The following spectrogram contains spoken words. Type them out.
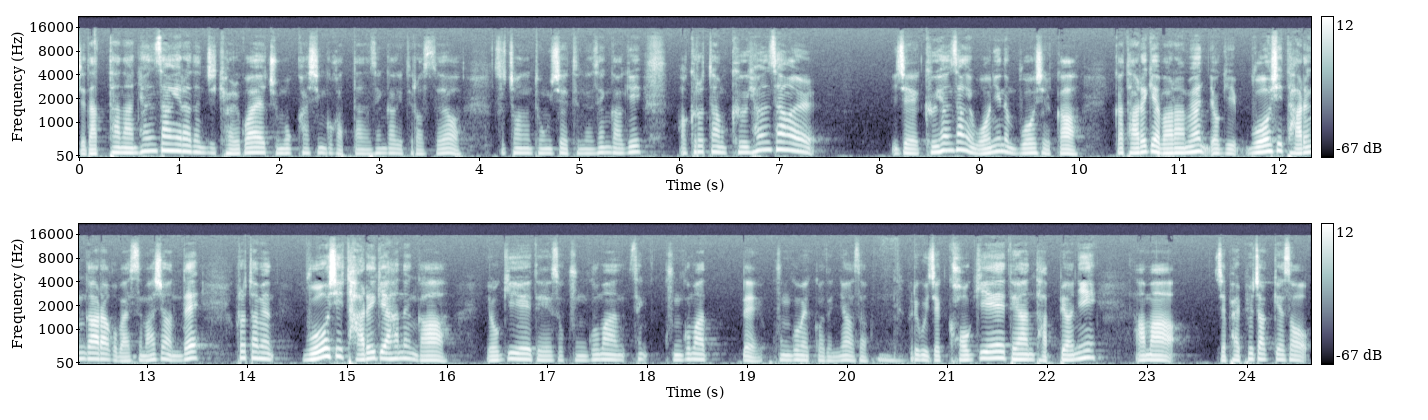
이제 나타난 현상이라든지 결과에 주목하신 것 같다는 생각이 들었어요. 그래서 저는 동시에 드는 생각이 아 그렇다면 그 현상을 이제 그 현상의 원인은 무엇일까? 그러니까 다르게 말하면 여기 무엇이 다른가라고 말씀하셨는데 그렇다면 무엇이 다르게 하는가 여기에 대해서 궁금한 생, 궁금한 네 궁금했거든요. 그래서 그리고 이제 거기에 대한 답변이 아마 이제 발표자께서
